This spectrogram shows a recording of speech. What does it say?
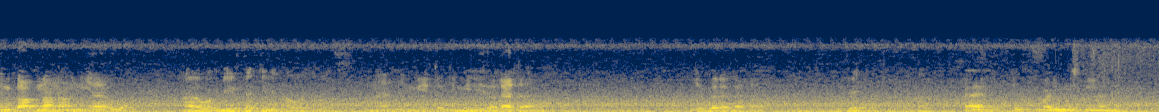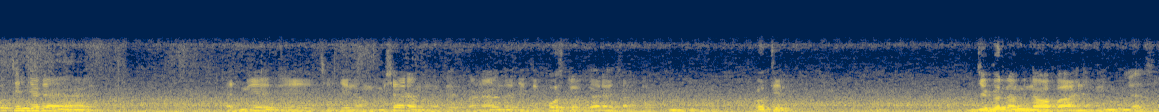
ان کا اپنا نام نہیں آیا ہوا۔ آیا ہوا میر تک ہی لکھا ہوا تھا بس۔ نہیں نہیں میر تو میر۔ علیحدہ ہے۔ جگر علیحدہ ہے۔ بڑی مشکل ہے۔ اتنے جڑا اجمیر جنا مشاعرہ منعقد کرنا ہے جتنے پوسٹر وغیرہ چھپتے اتنے جگر نہ بھی نہ پایا نہ بھی ملیا سی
